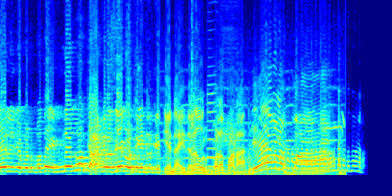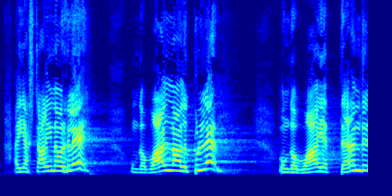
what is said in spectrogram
கேள்வி கேட்கணும் பார்த்தா இன்னமும் காங்கிரஸே ஒட்டிக்கிட்டு இருக்கு. ஏண்டா இதெல்லாம் ஒரு குழப்பாடா ஐயா ஸ்டாலின் அவர்களே உங்க வாழ்நாளுக்குள்ள உங்க வாயை திறந்து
